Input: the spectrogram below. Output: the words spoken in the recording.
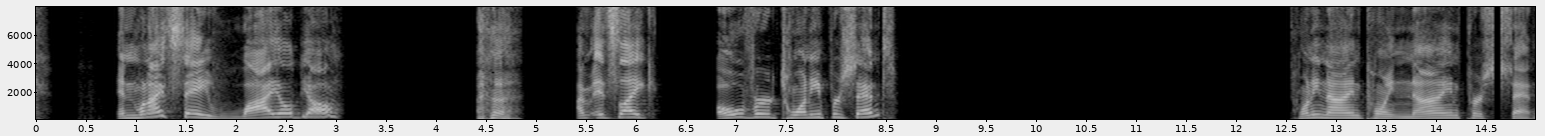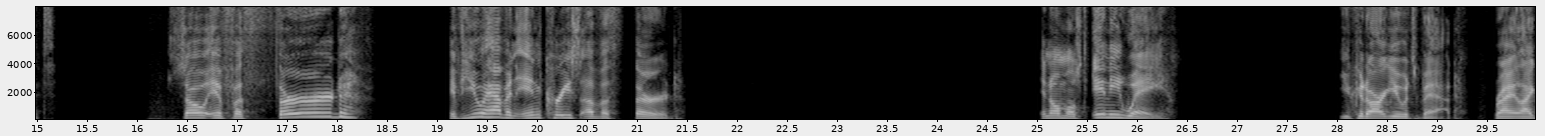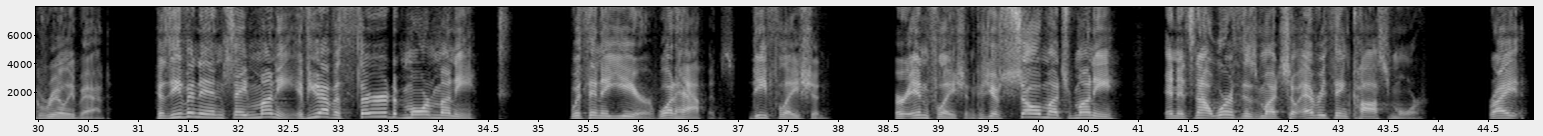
And when I say wild, y'all, I'm it's like over 20%? 29.9%. So if a third, if you have an increase of a third in almost any way, you could argue it's bad, right? Like really bad. Because even in, say, money, if you have a third more money within a year, what happens? Deflation or inflation because you have so much money and it's not worth as much, so everything costs more, right?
